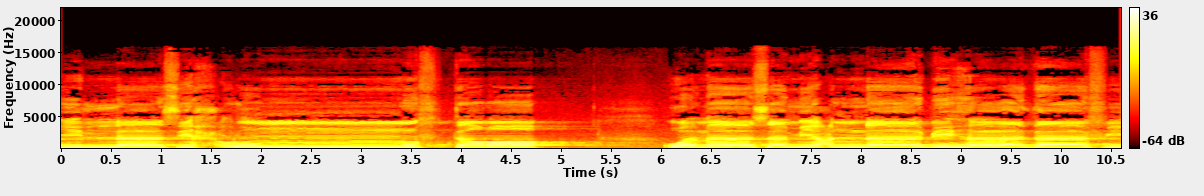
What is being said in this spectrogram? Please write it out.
إلا سحر مفترى وما سمعنا بهذا في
